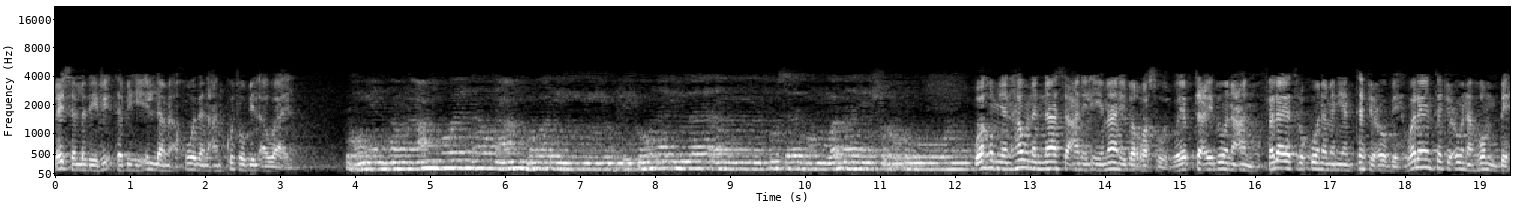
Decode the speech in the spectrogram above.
ليس الذي جئت به إلا مأخوذا عن كتب الأوائل. وهم ينهون عنه وينهون عنه وإن يهلكون إلا أنفسهم وما يشعرون. وهم ينهون الناس عن الإيمان بالرسول ويبتعدون عنه فلا يتركون من ينتفع به ولا ينتفعون هم به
